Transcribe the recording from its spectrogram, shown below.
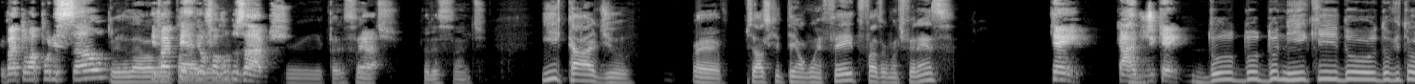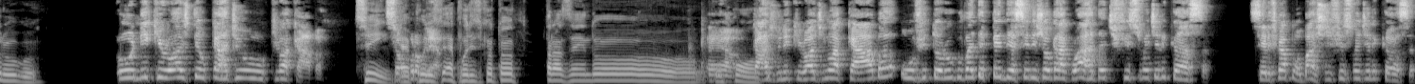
ele vai tomar punição e vai perder o favor né? dos hábitos. Interessante, é. interessante. E cardio, é, você acha que tem algum efeito, faz alguma diferença? Quem? Cardio de quem? Do, do, do Nick e do, do Vitor Hugo. O Nick Rod tem o cardio que não acaba. Sim, é, um é, por isso, é, por isso, que eu tô trazendo. É, o, o cardio do Nick Rod não acaba. O Vitor Hugo vai depender. Se ele jogar guarda, dificilmente ele cansa. Se ele ficar por baixo, dificilmente ele cansa.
